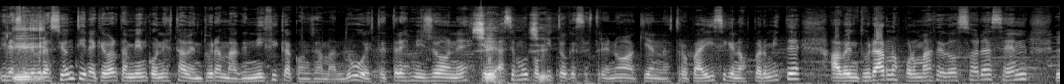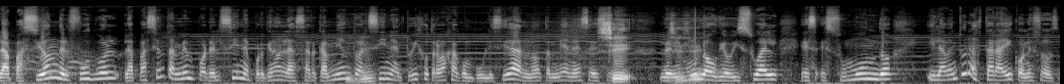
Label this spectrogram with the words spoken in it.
Y la celebración tiene que ver también con esta aventura magnífica con Yamandú, este 3 millones, que hace muy poquito que se estrenó aquí en nuestro país y que nos permite aventurarnos por más de dos horas en la pasión del fútbol, la pasión también por el cine, porque no el acercamiento al cine. Tu hijo trabaja con publicidad, ¿no? También es, es el, mundo audiovisual, es, su mundo. Y la aventura de estar ahí con esos,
